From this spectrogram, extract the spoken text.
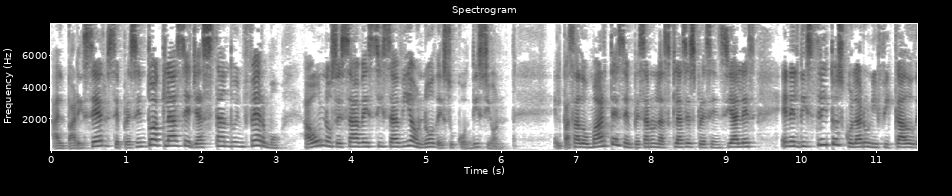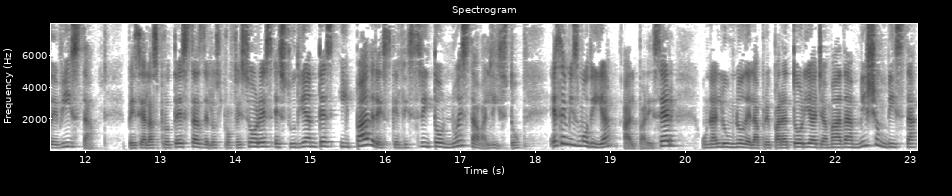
al parecer se presentó a clase ya estando enfermo. Aún no se sabe si sabía o no de su condición. El pasado martes empezaron las clases presenciales en el Distrito Escolar Unificado de Vista, pese a las protestas de los profesores, estudiantes y padres que el distrito no estaba listo. Ese mismo día, al parecer, un alumno de la preparatoria llamada Mission Vista,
